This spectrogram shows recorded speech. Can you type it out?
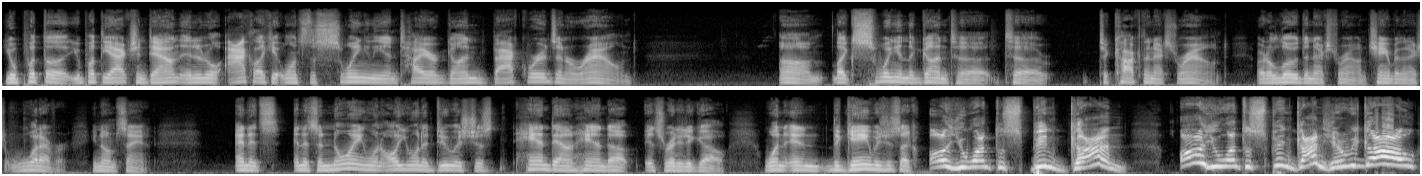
you'll put the you'll put the action down and it'll act like it wants to swing the entire gun backwards and around. Um like swinging the gun to to to cock the next round or to load the next round chamber the next whatever. You know what i'm saying? And it's and it's annoying when all you want to do is just hand down hand up it's ready to go. When in the game is just like oh you want to spin gun oh you want to spin gun? Here we go.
